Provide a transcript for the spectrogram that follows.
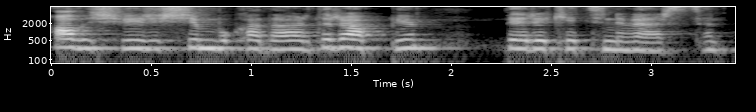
alışverişim bu kadardı. Rabbim bereketini versin.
